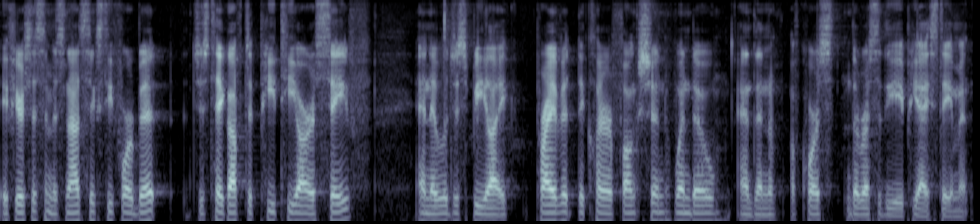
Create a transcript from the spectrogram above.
If your system is not 64-bit, just take off the PTR safe, and it will just be like private declare function window, and then of course the rest of the API statement.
